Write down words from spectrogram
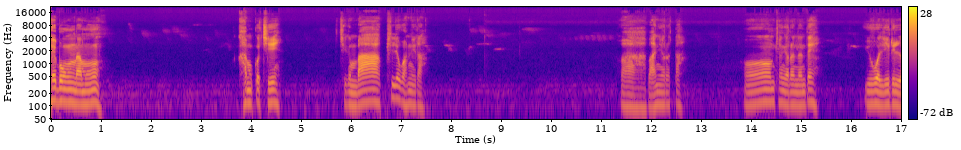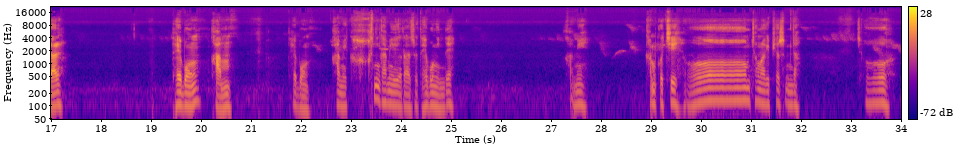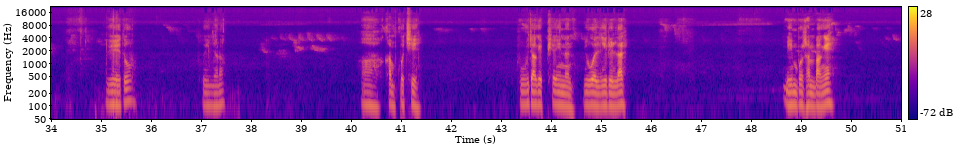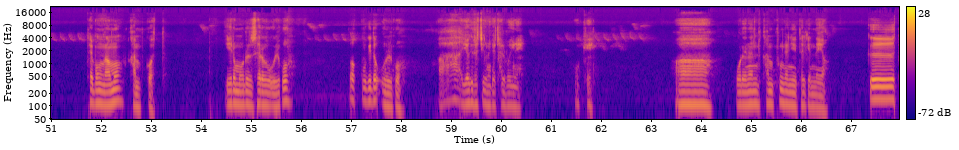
대봉나무 감꽃이 지금 막 피려고 합니다. 와, 많이 열었다. 엄청 열었는데 6월 1일 날 대봉 감 대봉 감이 큰 감이라서 대봉인데 감이 감꽃이 엄청나게 피었습니다. 저 위에도 보이려나? 아, 감꽃이 부작에 피어 있는 6월 1일 날 민보산방에 대봉나무 감꽃 이름 새로 울고 뻐꾸기도 울고 아 여기서 찍으니까 잘 보이네. 오케이. 아 올해는 감풍년이 되겠네요. 끝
